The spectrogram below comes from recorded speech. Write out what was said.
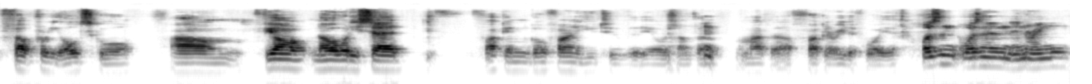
Felt pretty old school. Um, if you don't know what he said, fucking go find a YouTube video or something. I'm not gonna fucking read it for you. wasn't wasn't an in ring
